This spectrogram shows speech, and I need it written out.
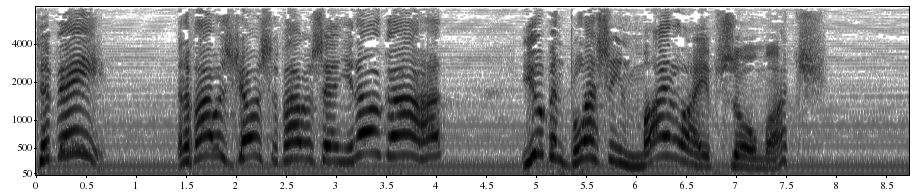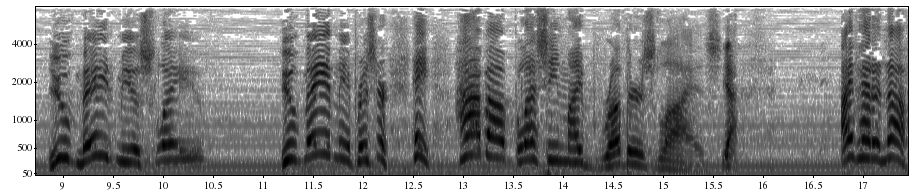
to be. And if I was Joseph, I was saying, you know, God, you've been blessing my life so much. You've made me a slave. You've made me a prisoner. Hey, how about blessing my brothers' lives? Yeah. I've had enough,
